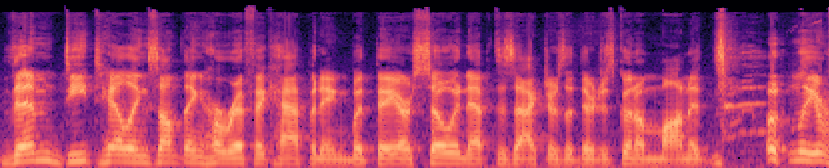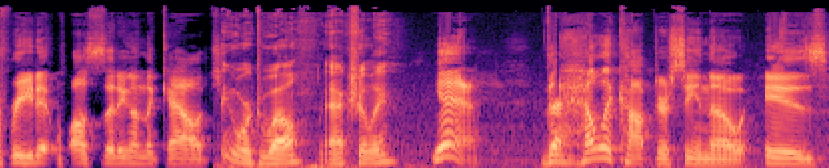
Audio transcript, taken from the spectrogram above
them detailing something horrific happening, but they are so inept as actors that they're just gonna monotonely read it while sitting on the couch. I think it worked well, actually. Yeah. The helicopter scene, though, is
